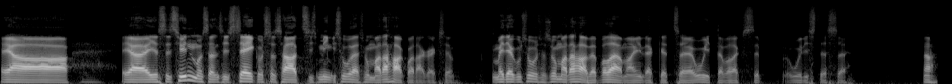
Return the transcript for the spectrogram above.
ja, ja, ja see sündmus on siis see, kus sa saad siis mingi suure summa raha korraga, eks ju. ma ei tea, kui suur see summa raha peab olema, Indrek, et see huvitav oleks uudistesse. noh,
